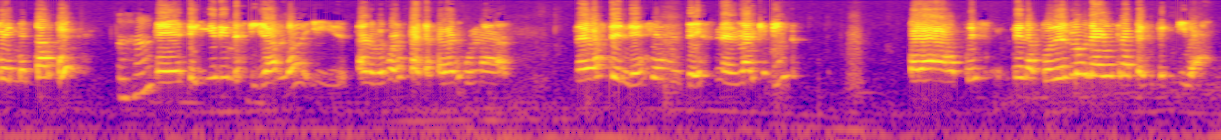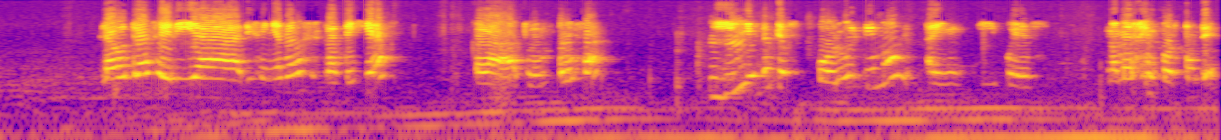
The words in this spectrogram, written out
reinventarte, eh, seguir investigando y a lo mejor hasta cazar algunas nuevas tendencias de- en el marketing para pues mira, poder lograr otra perspectiva. La otra sería diseñar nuevas estrategias para tu empresa. Y siento que por último, y pues no menos importante,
